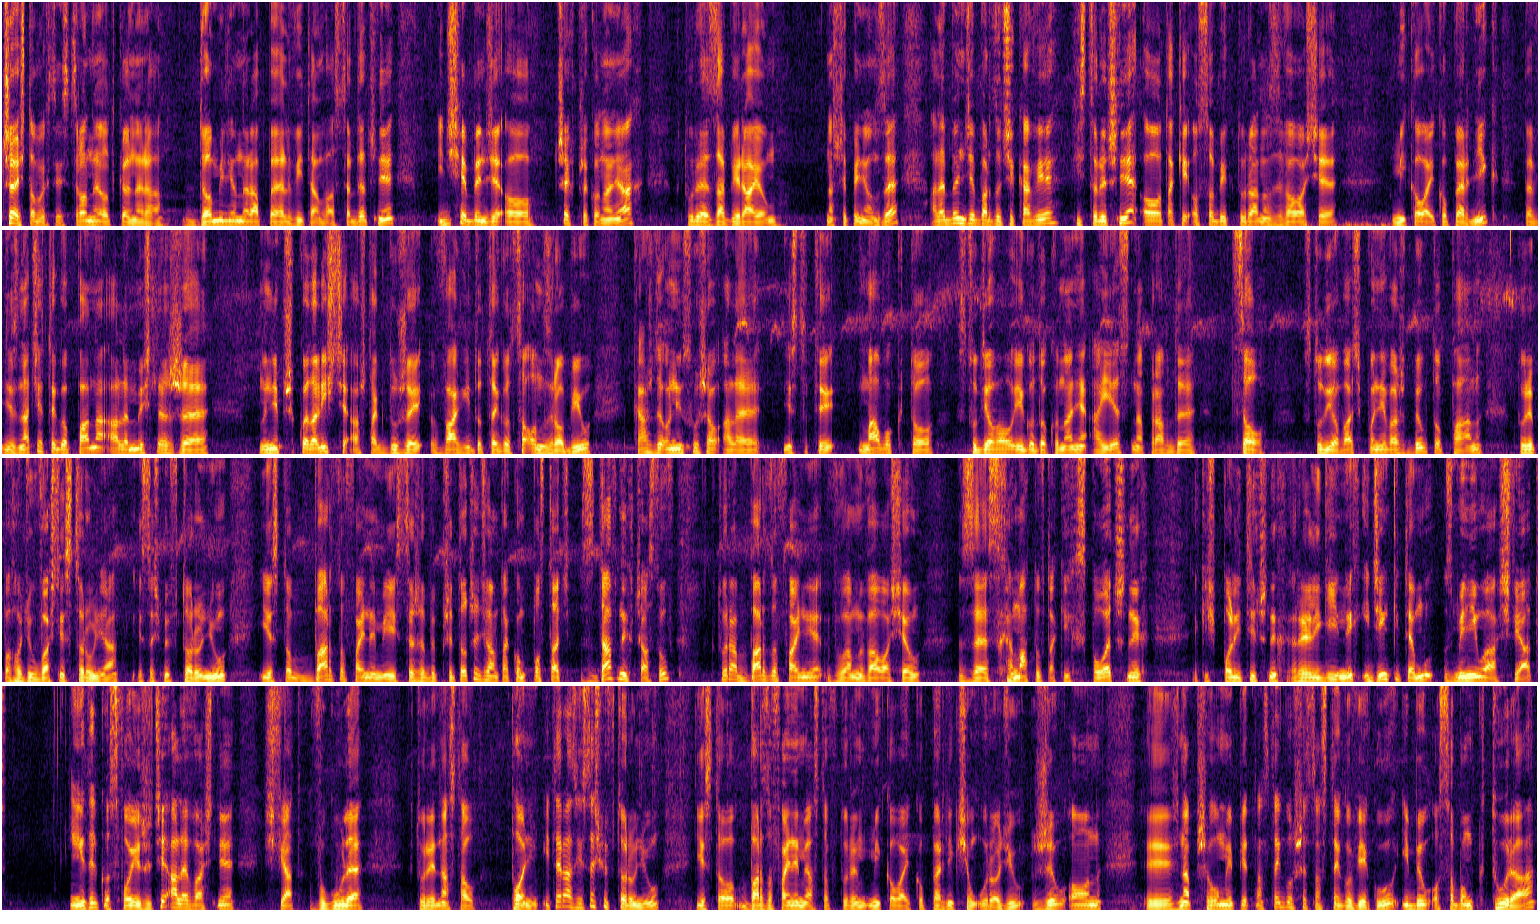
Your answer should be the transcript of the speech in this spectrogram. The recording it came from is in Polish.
Cześć, Tomek z tej strony, od kelnera do milionera.pl. Witam Was serdecznie i dzisiaj będzie o trzech przekonaniach, które zabierają nasze pieniądze, ale będzie bardzo ciekawie historycznie o takiej osobie, która nazywała się Mikołaj Kopernik. Pewnie znacie tego pana, ale myślę, że no nie przykładaliście aż tak dużej wagi do tego, co on zrobił. Każdy o nim słyszał, ale niestety mało kto studiował jego dokonania, a jest naprawdę co studiować, ponieważ był to pan, który pochodził właśnie z Torunia. Jesteśmy w Toruniu i jest to bardzo fajne miejsce, żeby przytoczyć Wam taką postać z dawnych czasów, która bardzo fajnie wyłamywała się ze schematów takich społecznych, jakichś politycznych, religijnych i dzięki temu zmieniła świat i nie tylko swoje życie, ale właśnie świat w ogóle, który nastał po nim. I teraz jesteśmy w Toruniu. Jest to bardzo fajne miasto, w którym Mikołaj Kopernik się urodził. Żył on y, na przełomie XV-XVI wieku i był osobą, która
